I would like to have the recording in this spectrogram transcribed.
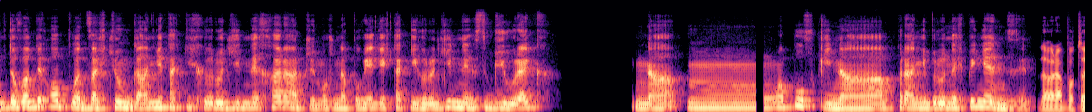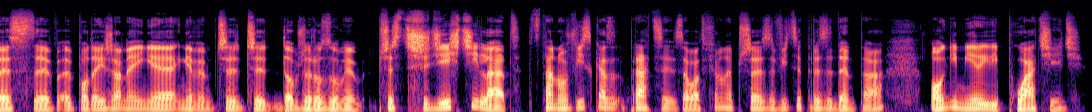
dowody opłat za ściąganie takich rodzinnych haraczy, można powiedzieć takich rodzinnych zbiórek na mm, łapówki, na pranie brudnych pieniędzy. Dobra, bo to jest y, podejrzane i nie, nie wiem, czy, czy dobrze rozumiem. Przez 30 lat stanowiska pracy załatwione przez wiceprezydenta, oni mieli płacić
